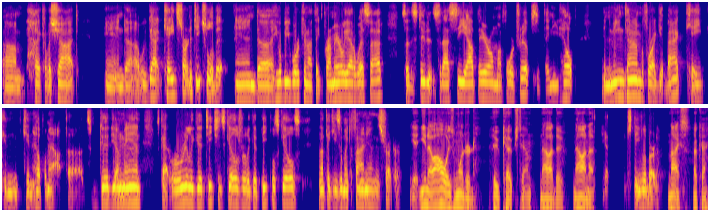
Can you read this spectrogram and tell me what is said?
um, heck of a shot. And uh, we've got Cade starting to teach a little bit. And uh, he'll be working, I think, primarily out of West Side. So the students that I see out there on my four trips, if they need help in the meantime, before I get back, Cade can can help them out. Uh, it's a good young man. He's got really good teaching skills, really good people skills, and I think he's gonna make a fine young instructor. Yeah, you know, I always wondered who coached him. Now I do. Now I know. Yep, Steve Liberta. Nice. Okay.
